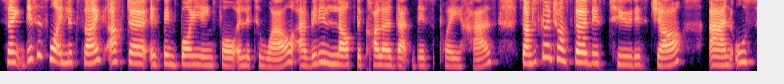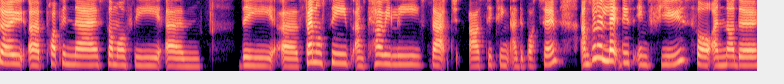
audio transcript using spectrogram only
So this is what it looks like after it's been boiling for a little while. I really love the color that this spray has. So I'm just going to transfer this to this jar and also uh, pop in there some of the um, the uh, fennel seeds and curry leaves that are sitting at the bottom. I'm going to let this infuse for another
